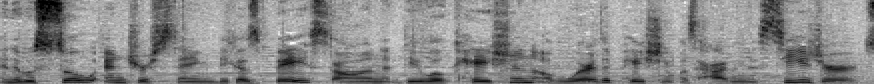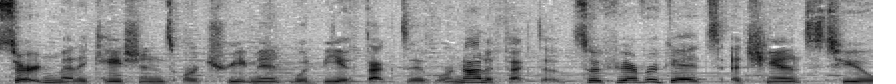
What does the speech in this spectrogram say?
And it was so interesting because based on the location of where the patient was having the seizure, certain medications or treatment would be effective or not effective. So if you ever get a chance to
